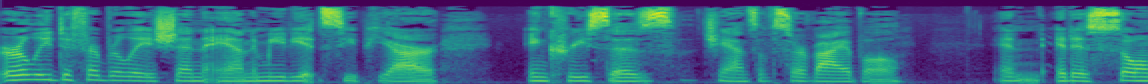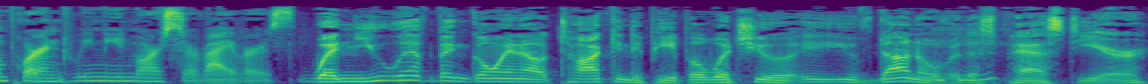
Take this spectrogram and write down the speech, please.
early defibrillation and immediate CPR increases chance of survival. And it is so important. We need more survivors. When you have been going out talking to people, which you you've done over mm-hmm. this past year,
